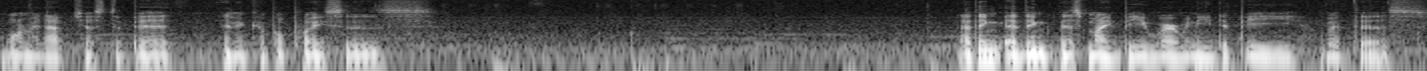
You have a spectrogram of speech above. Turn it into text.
Warm it up just a bit in a couple places. I think I think this might be where we need to be with this.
